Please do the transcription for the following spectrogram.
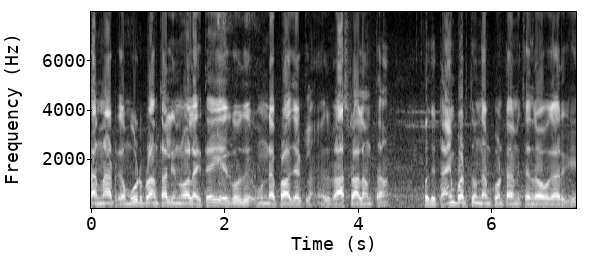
కర్ణాటక మూడు ప్రాంతాలు ఇన్వాల్వ్ అయితే ఎగు ఉన్న ప్రాజెక్టుల రాష్ట్రాలంతా కొద్ది టైం పడుతుంది అనుకుంటాను చంద్రబాబు గారికి.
